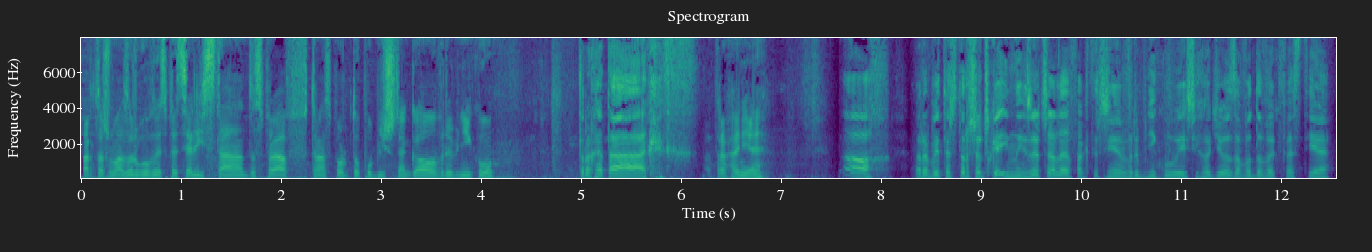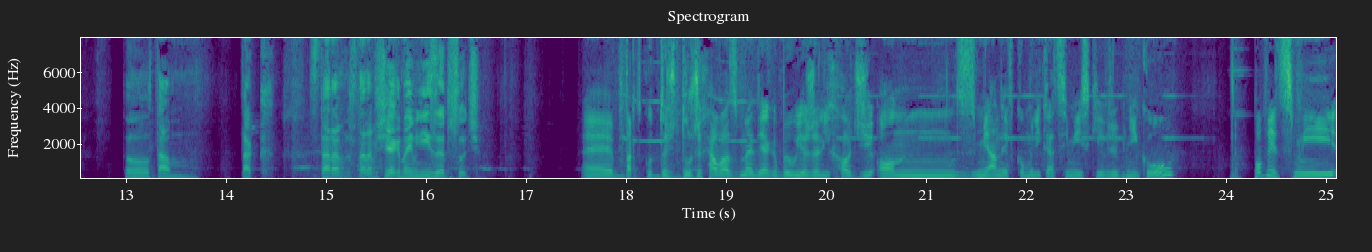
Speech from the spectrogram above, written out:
Bartosz Mazur, główny specjalista do spraw transportu publicznego w Rybniku? Trochę tak. A trochę nie? O, robię też troszeczkę innych rzeczy, ale faktycznie w Rybniku, jeśli chodzi o zawodowe kwestie, to tam tak. Staram, staram się jak najmniej zepsuć. E, Bartku, dość duży hałas w mediach był, jeżeli chodzi o zmiany w komunikacji miejskiej w Rybniku. Powiedz mi,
